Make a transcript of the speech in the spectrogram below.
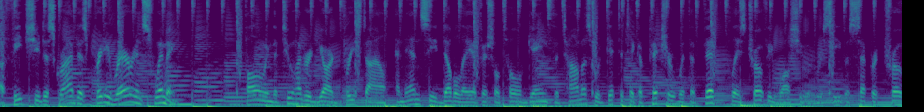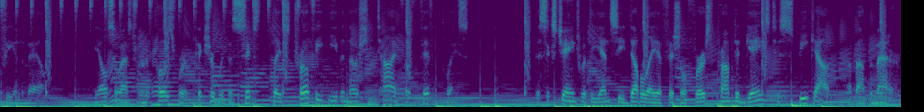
a feat she described as pretty rare in swimming. Following the 200 yard freestyle, an NCAA official told Gaines that Thomas would get to take a picture with the fifth place trophy while she would receive a separate trophy in the mail. He also asked her to pose for a picture with the sixth place trophy even though she tied for fifth place. This exchange with the NCAA official first prompted Gaines to speak out about the matter.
